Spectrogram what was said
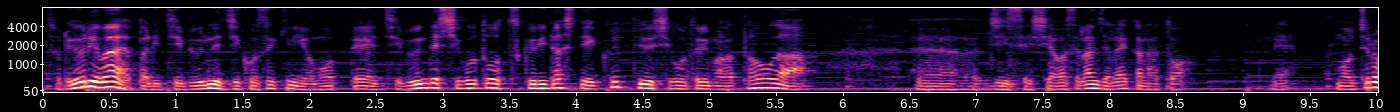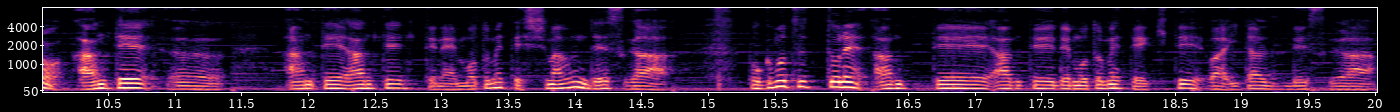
それよりはやっぱり自分で自己責任を持って自分で仕事を作り出していくっていう仕事にもらった方が、えー、人生幸せなんじゃないかなと。ね。もちろん安定、うん、安定安定ってね求めてしまうんですが僕もずっとね安定安定で求めてきてはいたんですが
